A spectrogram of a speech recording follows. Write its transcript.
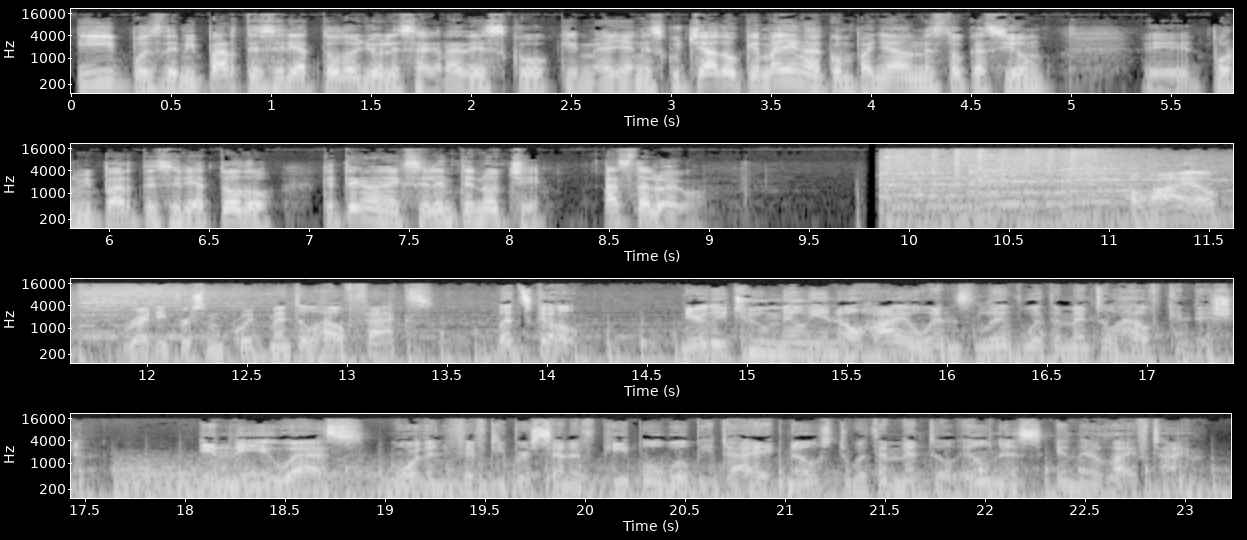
Y pues de mi parte sería todo. Yo les agradezco que me hayan escuchado, que me hayan acompañado en esta ocasión. Eh, por mi parte sería todo. Que tengan excelente noche. Hasta luego. Ohio, ready for some quick mental health facts? Let's go. Nearly 2 million Ohioans live with a mental health condition. In the U.S., more than 50% of people will be diagnosed with a mental illness in their lifetime.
